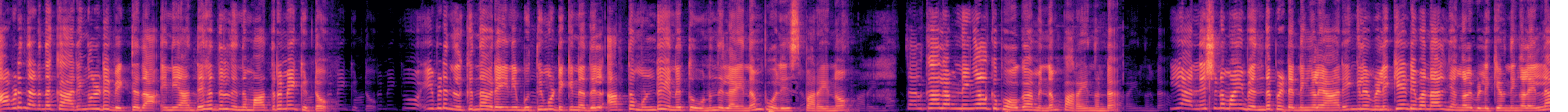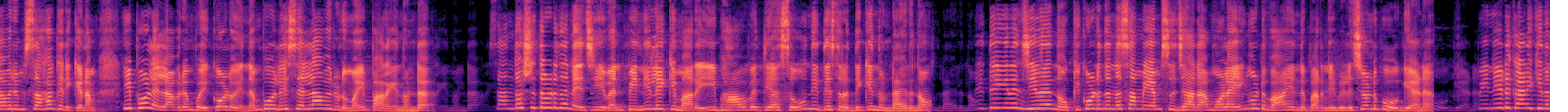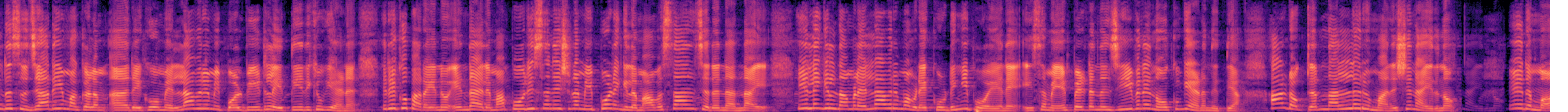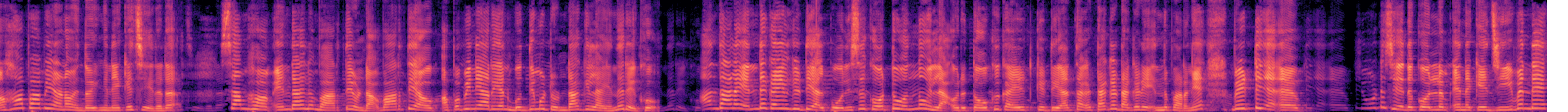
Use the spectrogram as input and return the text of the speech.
അവിടെ നടന്ന കാര്യങ്ങളുടെ വ്യക്തത ഇനി അദ്ദേഹത്തിൽ നിന്ന് മാത്രമേ കിട്ടൂ. ഇവിടെ നിൽക്കുന്നവരെ ഇനി ബുദ്ധിമുട്ടിക്കുന്നതിൽ അർത്ഥമുണ്ട് എന്ന് തോന്നുന്നില്ല എന്നും പോലീസ് പറയുന്നു. തൽക്കാലം നിങ്ങൾക്ക് പോകാമെന്നും പറയുന്നുണ്ട്. ഈ അന്വേഷണവുമായി ബന്ധപ്പെട്ട് നിങ്ങളെ ആരെങ്കിലും വിളിക്കേണ്ടി വന്നാൽ ഞങ്ങൾ വിളിക്കും. നിങ്ങൾ എല്ലാവരും സഹകരിക്കണം. ഇപ്പോൾ എല്ലാവരും പൊയ്ക്കോളൂ എന്നും പോലീസ് എല്ലാവരോടുമായി പറയുന്നുണ്ട്. സന്തോഷത്തോടെ തന്നെ ജീവൻ പിന്നിലേക്ക് മാറി ഈ ഭാവവ്യത്യാസവും നിത്യ ശ്രദ്ധിക്കുന്നുണ്ടായിരുന്നു. നിത്യ ഇങ്ങനെ ജീവനെ നോക്കിക്കൊണ്ട് നിന്ന സമയം സുജാത മോളെ ഇങ്ങോട്ട് വാ എന്ന് പറഞ്ഞ് വിളിച്ചുകൊണ്ട് പോവുകയാണ്. പിന്നീട് കാണിക്കുന്നത് സുജാതയും മക്കളും രഘുവും എല്ലാവരും ഇപ്പോൾ വീട്ടിൽ എത്തിയിരിക്കുകയാണ് രഘു പറയുന്നു എന്തായാലും ആ പോലീസ് അന്വേഷണം ഇപ്പോഴെങ്കിലും അവസാനിച്ചത് നന്നായി. ഇല്ലെങ്കിൽ നമ്മൾ എല്ലാവരും അവിടെ കുടുങ്ങിപ്പോയേനെ. ഈ സമയം പെട്ടെന്ന് ജീവനെ നോക്കുകയാണ് നിത്യ. ആ ഡോക്ടർ നല്ലൊരു മനുഷ്യനായിരുന്നു. ഏത് മഹാപാപിയാണോ എന്തോ ഇങ്ങനെയൊക്കെ ചെയ്തത്. സംഭവം എന്തായാലും വാർത്തയുണ്ടാ വാർത്തയാവും. അപ്പൊ പിന്നെ അറിയാൻ ബുദ്ധിമുട്ടുണ്ടാകില്ല എന്ന് രഘു. അന്താളെ എന്റെ കയ്യിൽ കിട്ടിയാൽ പോലീസ് കോർട്ട് ഒന്നുമില്ല. ഒരു തോക്ക് കയ്യിൽ കിട്ടിയാൽ ടക ടകടെ എന്ന് പറഞ്ഞ് വെട്ടി ഷൂട്ട് ചെയ്ത് കൊല്ലും എന്നൊക്കെ ജീവന്റെ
